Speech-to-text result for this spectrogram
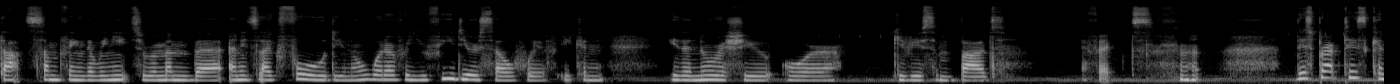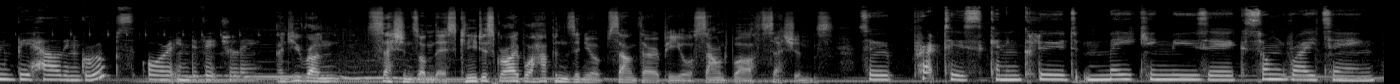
that's something that we need to remember. And it's like food, you know, whatever you feed yourself with, it can either nourish you or give you some bad effects. This practice can be held in groups or individually. And you run sessions on this. Can you describe what happens in your sound therapy or sound bath sessions? So, practice can include making music, songwriting,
